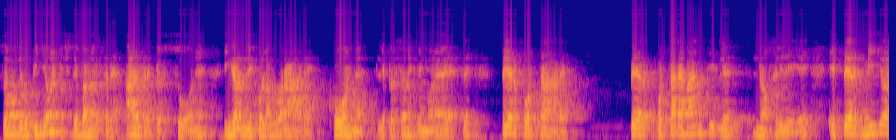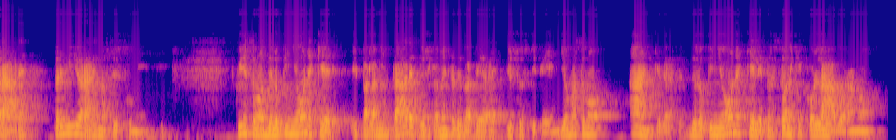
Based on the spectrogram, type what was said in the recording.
Sono dell'opinione che ci debbano essere altre persone in grado di collaborare con le persone che vengono elette per portare, per portare avanti le, nostre idee e per migliorare, per migliorare i nostri strumenti. Quindi sono dell'opinione che il parlamentare logicamente deve avere il suo stipendio, ma sono anche dell'opinione che le persone che collaborano,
